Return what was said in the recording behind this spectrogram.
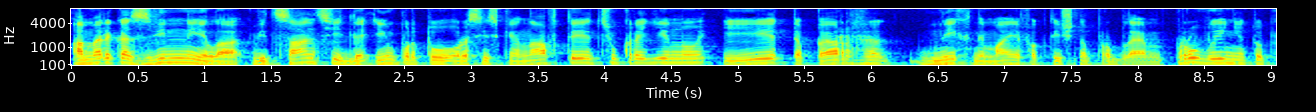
Америка звільнила від санкцій для імпорту російської нафти цю країну, і тепер в них немає фактично проблем. Про виняток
